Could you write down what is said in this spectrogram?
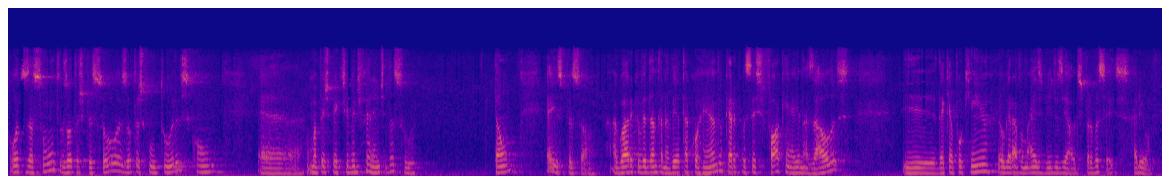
outros assuntos, outras pessoas, outras culturas com é, uma perspectiva diferente da sua. Então, é isso, pessoal. Agora que o Vedanta na Veia está correndo, quero que vocês foquem aí nas aulas e daqui a pouquinho eu gravo mais vídeos e áudios para vocês. Hariom.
